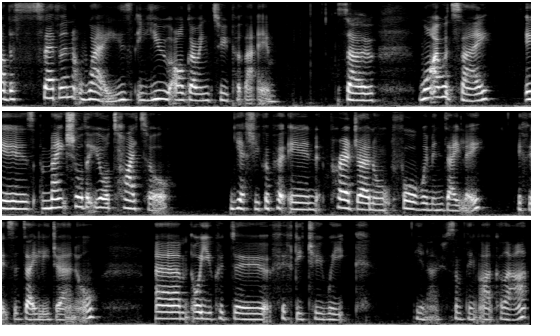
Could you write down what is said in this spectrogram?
are the seven ways you are going to put that in. So what I would say is make sure that your title, yes, you could put in prayer journal for women daily if it's a daily journal, um, or you could do 52 week, you know, something like that.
